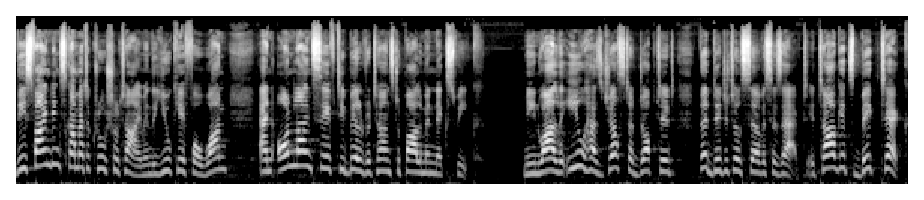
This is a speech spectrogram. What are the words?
These findings come at a crucial time. In the UK, for one, an online safety bill returns to Parliament next week. Meanwhile, the EU has just adopted the Digital Services Act. It targets big tech,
